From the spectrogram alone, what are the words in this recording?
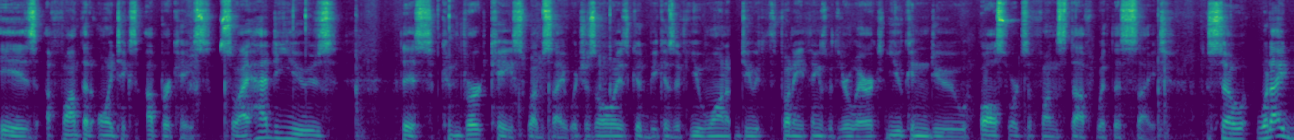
is a font that only takes uppercase. So I had to use this ConvertCase website, which is always good because if you want to do funny things with your lyrics, you can do all sorts of fun stuff with this site. So what I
